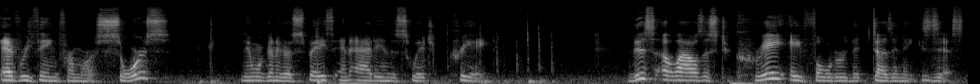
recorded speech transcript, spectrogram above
everything from our source. Then we're going to go space and add in the switch create. This allows us to create a folder that doesn't exist.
